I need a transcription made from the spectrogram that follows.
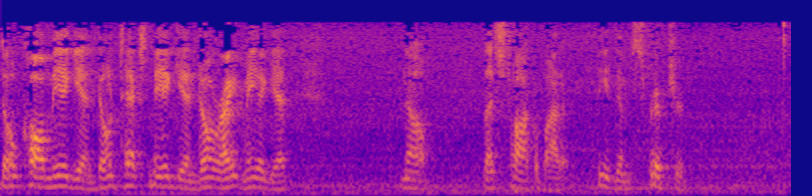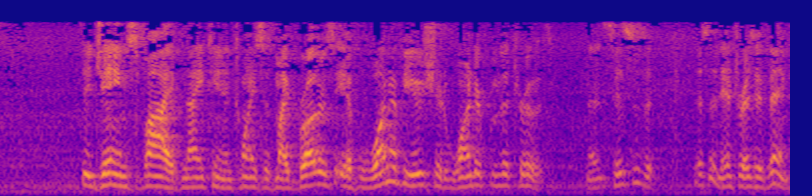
Don't call me again. Don't text me again. Don't write me again. No. Let's talk about it. Feed them scripture. See, James 5, 19 and 20 says, My brothers, if one of you should wander from the truth. Now, this, is a, this is an interesting thing.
